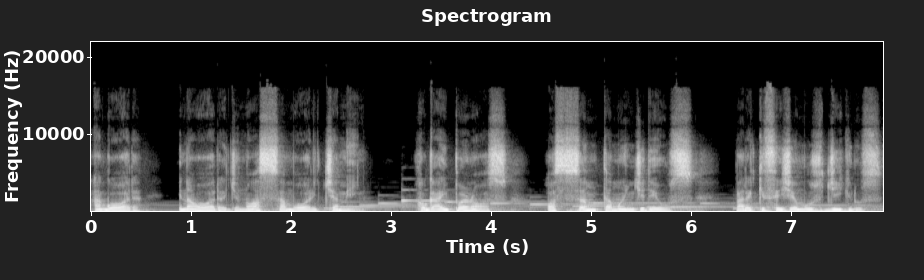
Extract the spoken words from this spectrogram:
agora e na hora de nossa morte. Amém. Rogai por nós, ó Santa Mãe de Deus, para que sejamos dignos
